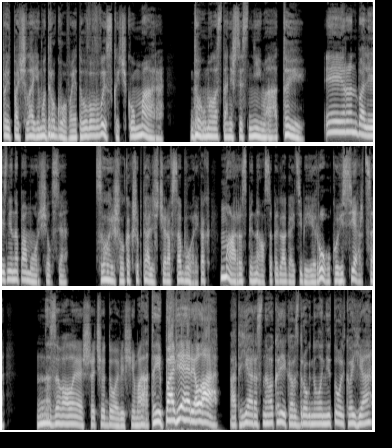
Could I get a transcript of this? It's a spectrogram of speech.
Предпочла ему другого, этого выскочку Мара. Думала, останешься с ним, а ты... Эйрон болезненно поморщился. Слышал, как шептались вчера в соборе, как Мар распинался, предлагая тебе и руку, и сердце. Называл Эша чудовищем, а ты поверила! От яростного крика вздрогнула не только я.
